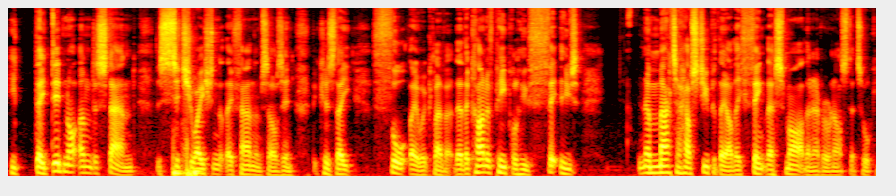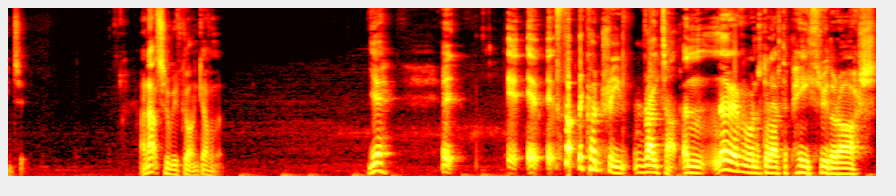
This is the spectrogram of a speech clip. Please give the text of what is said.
He, they did not understand the situation that they found themselves in because they thought they were clever. They're the kind of people who th- who's no matter how stupid they are, they think they're smarter than everyone else they're talking to. And that's who we've got in government. Yeah. It, it, it, it fucked the country right up. And now everyone's going to have to pay through their arse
